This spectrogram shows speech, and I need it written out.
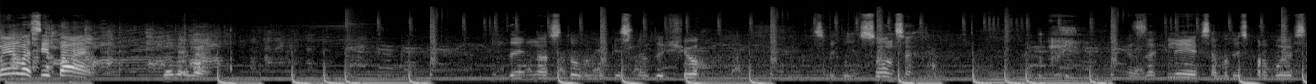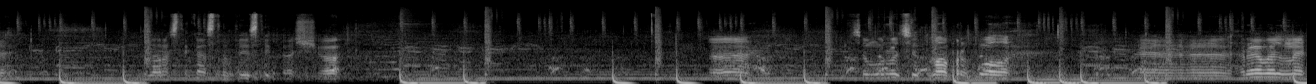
ми вас вітаємо. Добрий день. День наступний після дощу. Сьогодні сонце. Заклеївся, бо десь пробився. Зараз така статистика, що Е, В цьому році два проколи е, гревельних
